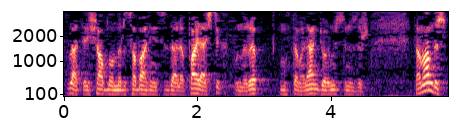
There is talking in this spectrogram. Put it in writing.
zaten şablonları sabahleyin sizlerle paylaştık. Bunları muhtemelen görmüşsünüzdür. Tamamdır.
